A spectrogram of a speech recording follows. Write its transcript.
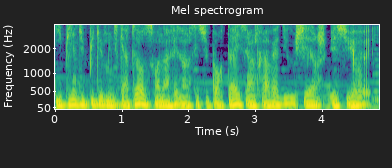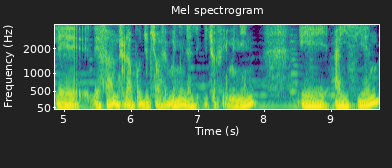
Et bien depuis 2014, on avait lancé ce portail, c'est un travail de recherche sur les, femmes, sur la production féminine, les écritures féminines et haïtiennes.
